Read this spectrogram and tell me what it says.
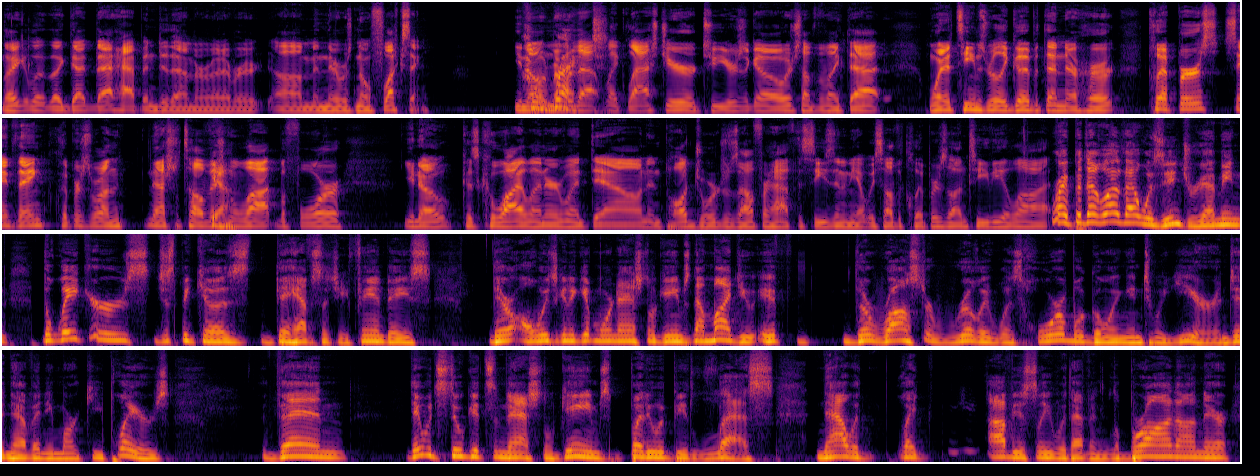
like like that that happened to them or whatever, um, and there was no flexing. You know, remember that like last year or two years ago or something like that. When a team's really good, but then they're hurt. Clippers, same thing. Clippers were on national television Yeah. a lot before, you know, because Kawhi Leonard went down and Paul George was out for half the season, and yet we saw the Clippers on TV a lot. Right, but a lot of that was injury. I mean, the Lakers, just because they have such a fan base, they're always going to get more national games. Now, mind you, if their roster really was horrible going into a year and didn't have any marquee players, then they would still get some national games, but it would be less. Now, with like obviously with having LeBron on there,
